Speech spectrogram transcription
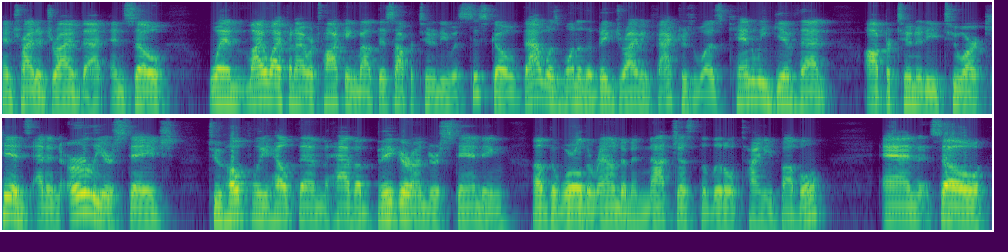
and try to drive that. And so when my wife and I were talking about this opportunity with Cisco, that was one of the big driving factors was can we give that opportunity to our kids at an earlier stage to hopefully help them have a bigger understanding of the world around him and not just the little tiny bubble. And so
